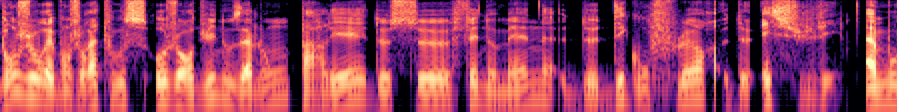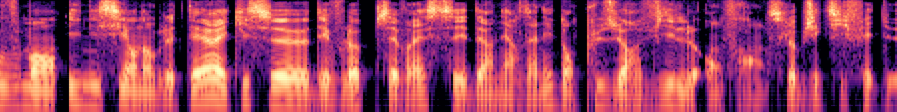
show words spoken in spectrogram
Bonjour et bonjour à tous. Aujourd'hui, nous allons parler de ce phénomène de dégonfleur de SUV. Un mouvement initié en Angleterre et qui se développe, c'est vrai, ces dernières années dans plusieurs villes en France. L'objectif est de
